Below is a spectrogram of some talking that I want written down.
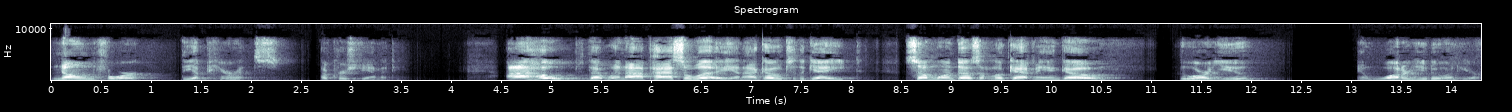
Known for the appearance of Christianity. I hope that when I pass away and I go to the gate, someone doesn't look at me and go, who are you? And what are you doing here?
